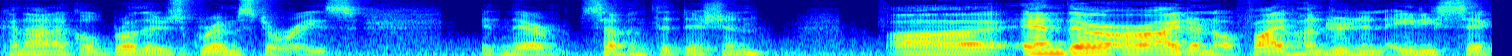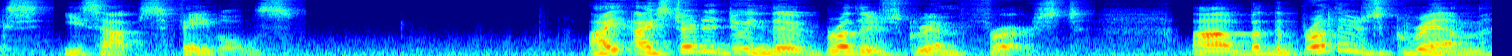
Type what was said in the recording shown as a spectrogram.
canonical Brothers Grimm stories in their seventh edition. Uh, and there are, I don't know, 586 Aesop's fables. I, I started doing the Brothers Grimm first. Uh, but the Brothers Grimm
